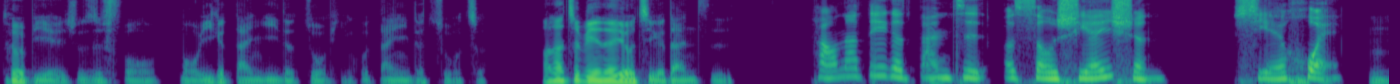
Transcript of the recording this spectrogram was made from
特别就是否某一个单一的作品或单一的作者。好，那这边呢有几个单字，好，那第一个单字 association 协会，嗯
